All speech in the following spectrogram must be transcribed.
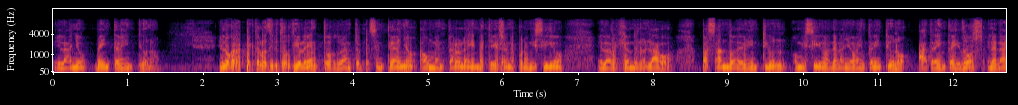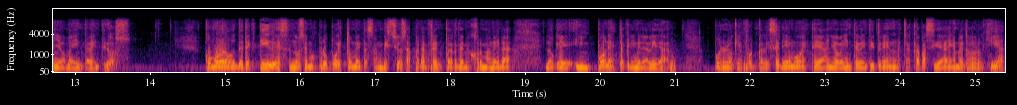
el año 2021. En lo que respecta a los delitos violentos, durante el presente año aumentaron las investigaciones por homicidio en la región de los lagos, pasando de 21 homicidios en el año 2021 a 32 en el año 2022. Como detectives nos hemos propuesto metas ambiciosas para enfrentar de mejor manera lo que impone esta criminalidad, por lo que fortaleceremos este año 2023 nuestras capacidades y metodologías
